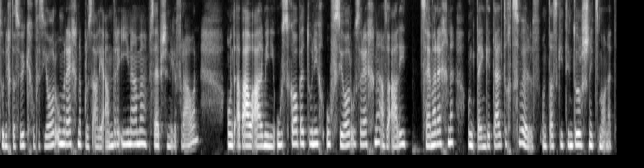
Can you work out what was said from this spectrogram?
tue ich das wirklich auf ein Jahr umrechnen, plus alle anderen Einnahmen, selbstständige Frauen. Und aber auch all meine Ausgaben tue ich aufs Jahr ausrechnen, also alle zusammenrechnen und dann geteilt durch zwölf. Und das gibt den Durchschnittsmonat.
